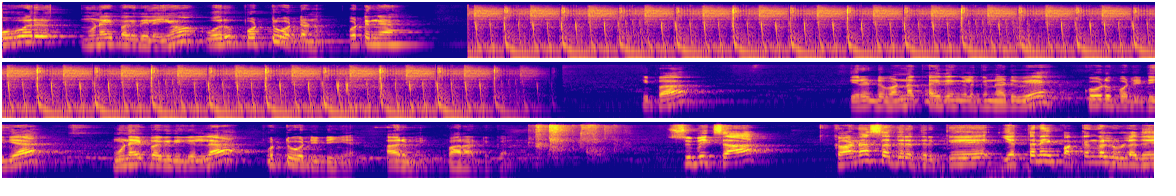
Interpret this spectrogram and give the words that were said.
ஒவ்வொரு முனைப்பகுதியிலையும் ஒரு பொட்டு ஒட்டணும். ஒட்டுங்க. இப்போ இரண்டு வண்ண காகிதங்களுக்கு நடுவே கோடு போட்டுட்டீங்க. முனைப்பகுதிகளில் பொட்டு ஒட்டிட்டீங்க. அருமை. பாராட்டுக்கள். சுபிக்ஷா கனசதுரத்திற்கு எத்தனை பக்கங்கள் உள்ளது?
